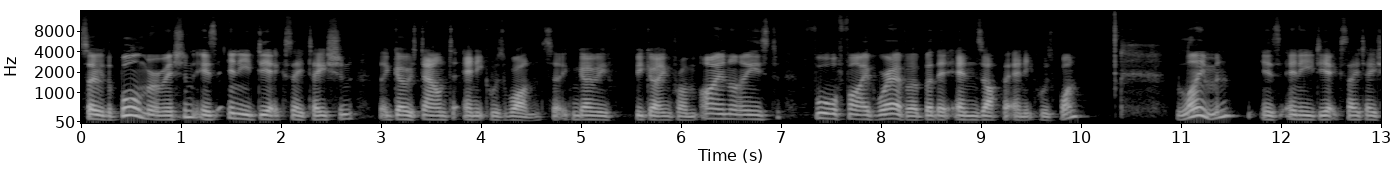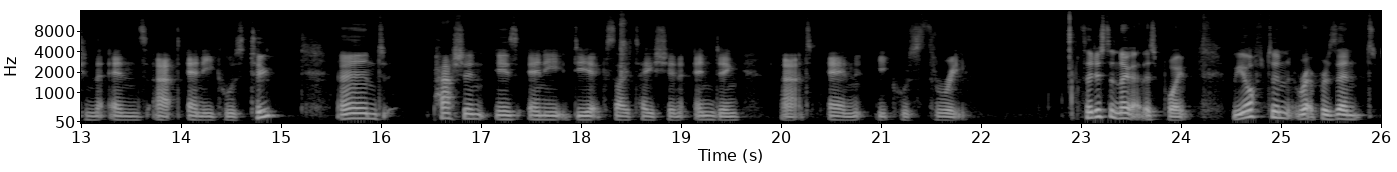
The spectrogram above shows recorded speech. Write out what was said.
So the Balmer emission is any de-excitation that goes down to n equals one. So it can go be going from ionized four, five, wherever, but it ends up at n equals one. Lyman is any de-excitation that ends at n equals 2. And Paschen is any de-excitation ending at n equals 3. So just a note at this point, we often represent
